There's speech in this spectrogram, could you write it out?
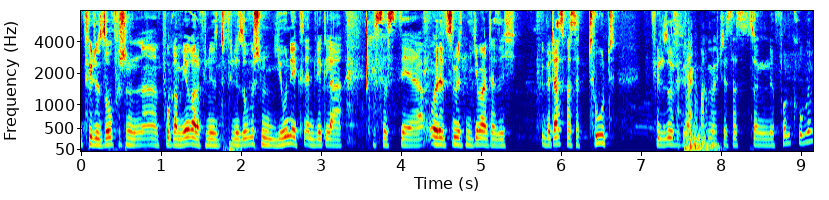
philosophischen äh, Programmierer oder philosophischen Unix-Entwickler ist das der, oder zumindest jemand, der sich über das, was er tut, philosophische Gedanken machen möchte, ist das sozusagen eine Fundgrube?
